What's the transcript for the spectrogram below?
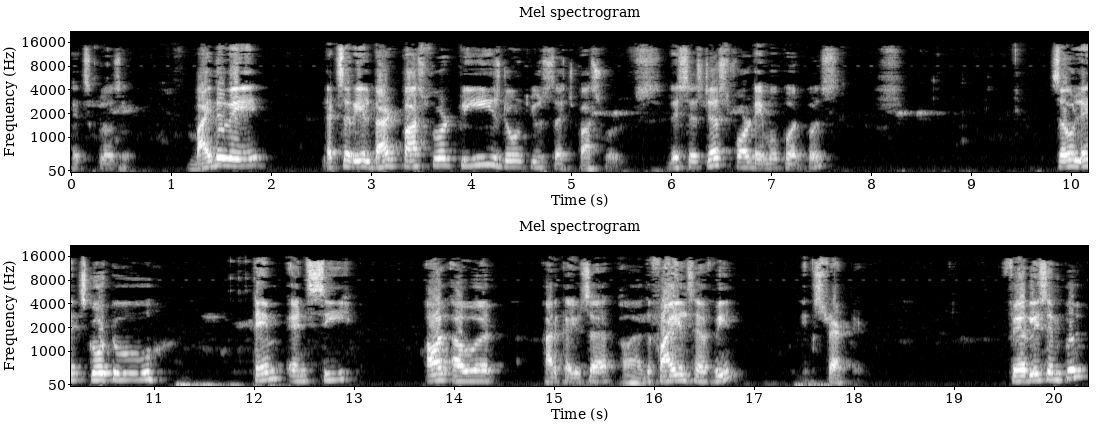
Let's close it. By the way, that's a real bad password. Please don't use such passwords. This is just for demo purpose. So let's go to temp and see all our archives are, uh, the files have been extracted. Fairly simple.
